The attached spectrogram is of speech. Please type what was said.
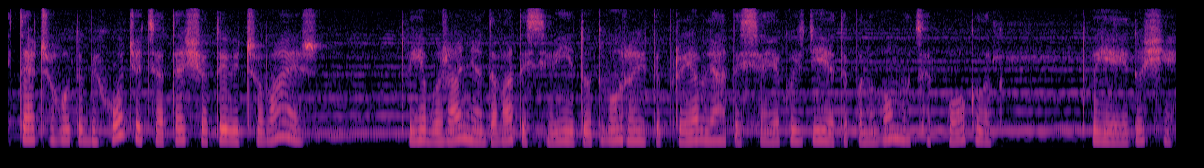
І те, чого тобі хочеться, те, що ти відчуваєш, твоє бажання давати світу, творити, проявлятися, якось діяти по-новому це поклик твоєї душі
